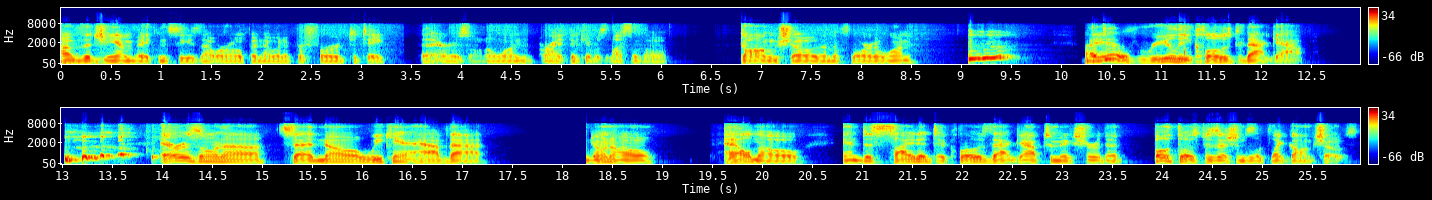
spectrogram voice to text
of the GM vacancies that were open, I would have preferred to take the Arizona one, or I think it was less of a gong show than the Florida one. Mm-hmm. I They do. really closed that gap. Arizona said, no, we can't have that. No, no, hell no. And decided to close that gap to make sure that both those positions looked like gong shows.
